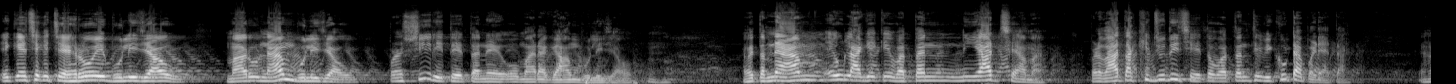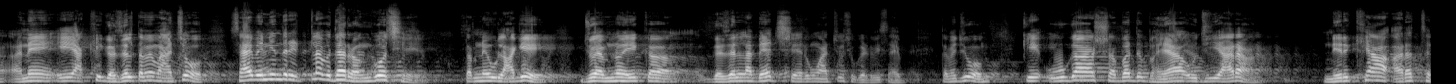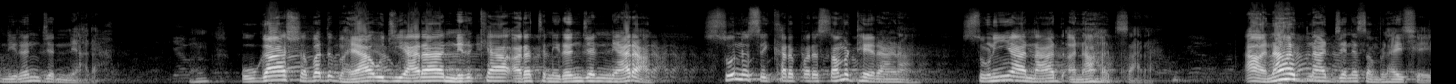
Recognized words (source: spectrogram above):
એ કહે છે કે ચહેરો એ ભૂલી જાઓ, મારું નામ ભૂલી જાઓ, પણ શી રીતે તને ઓ મારા ગામ ભૂલી જાઓ? હવે તમને આમ એવું લાગે કે વતનની યાદ છે આમાં. પણ વાત આખી જુદી છે, તો વતનથી વિખૂટા પડ્યા હતા અને એ આખી ગઝલ તમે વાંચો, સાહેબ, એની અંદર એટલા બધા રંગો છે. તમને એવું લાગે, જો એમનો એક ગઝલના બે જ શેર હું વાંચું છું, ગઢવી સાહેબ. તમે જુઓ કે ઉગા શબદ ભયા ઉજિયારા, નિરખ્યા અર્થ નિરંજન ન્યારા ઉગા શબદ ભયા ઉજિયારા, નિરખ્યા અર્થ નિરંજન ન્યારા સુન શિખર પર સમઠે રાણા, સુણિયા નાદ અનાહત સારા. આ અનાહત નાદ જેને સંભળાય છે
